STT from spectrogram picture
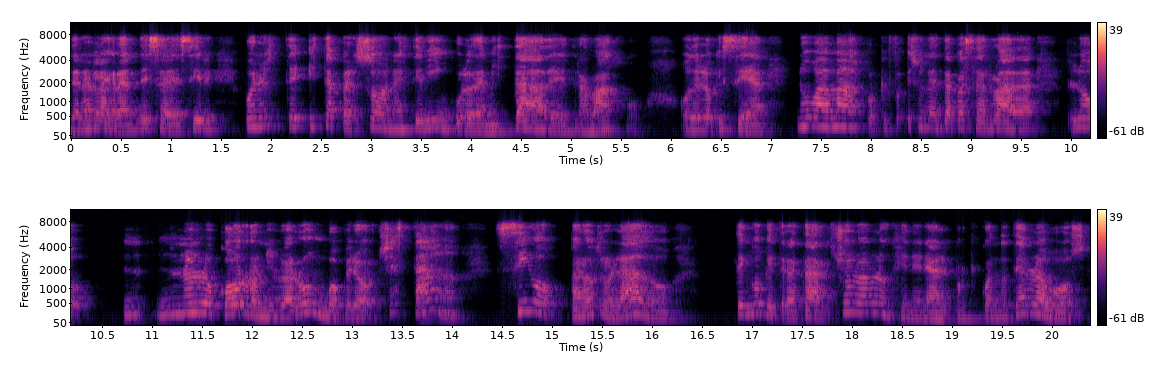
tener la grandeza de decir, bueno, este, esta persona, este vínculo de amistad, de trabajo o de lo que sea, no va más porque es una etapa cerrada, lo, no lo corro ni lo arrumbo, pero ya está sigo para otro lado, tengo que tratar, yo lo hablo en general, porque cuando te hablo a vos,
